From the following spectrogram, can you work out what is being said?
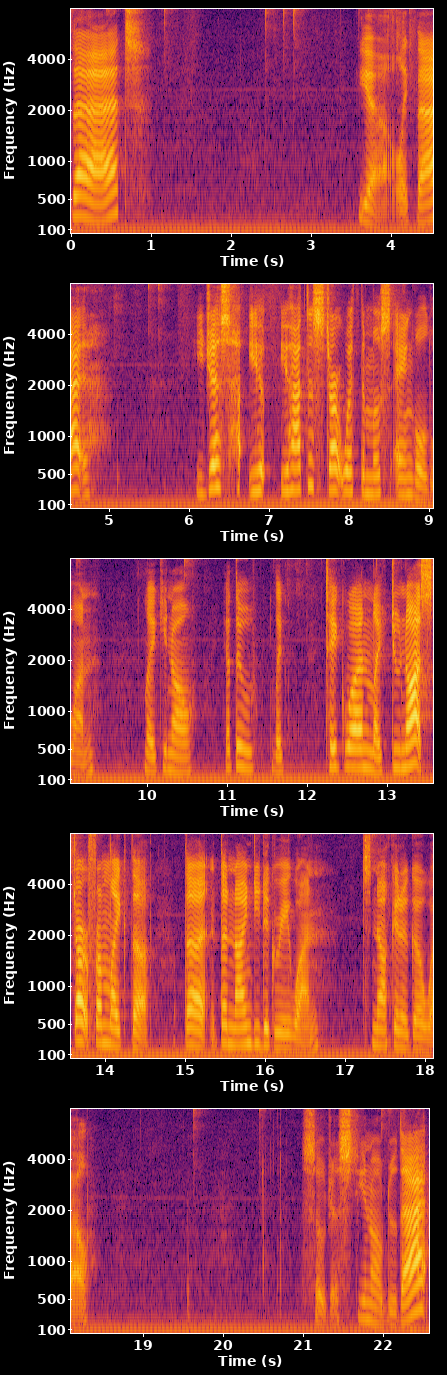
that. Yeah like that you just you you have to start with the most angled one. Like you know you have to like take one like do not start from like the the the 90 degree one. It's not gonna go well. So just you know do that.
